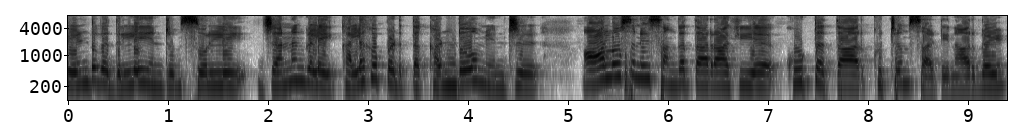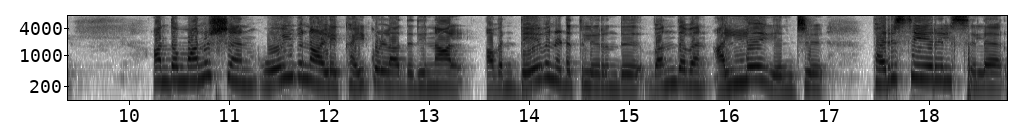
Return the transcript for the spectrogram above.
வேண்டுவதில்லை என்றும் சொல்லி ஜனங்களை கலகப்படுத்த கண்டோம் என்று ஆலோசனை சங்கத்தாராகிய கூட்டத்தார் குற்றம் சாட்டினார்கள். அந்த மனுஷன் ஓய்வு நாளை கை கொள்ளாததினால் அவன் தேவனிடத்திலிருந்து வந்தவன் அல்ல என்று பரிசேரில் சிலர்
